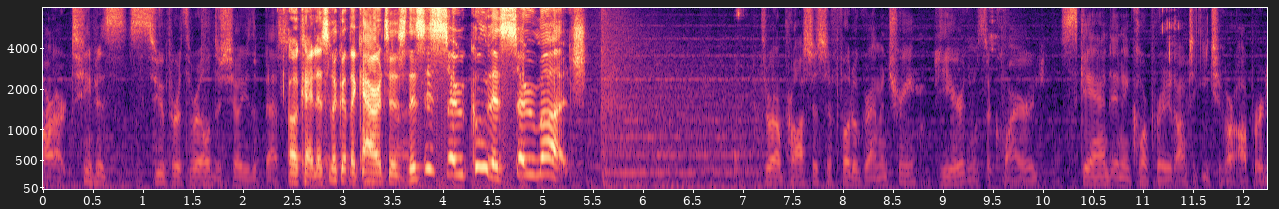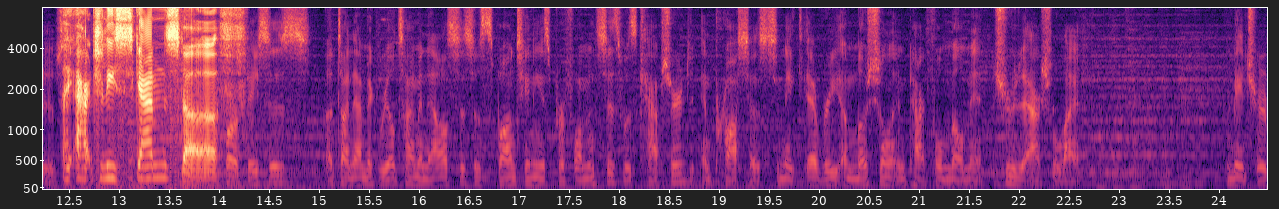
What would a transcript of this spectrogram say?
Our team is super thrilled to show you the best. Okay, let's look at the characters. This is so cool. There's so much. Through our process of photogrammetry, gear was acquired, scanned, and incorporated onto each of our operatives. They actually scan stuff. For our faces, a dynamic real-time analysis of spontaneous performances was captured and processed to make every emotional, impactful moment true to actual life. We made sure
